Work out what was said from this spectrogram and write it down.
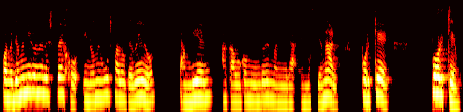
Cuando yo me miro en el espejo y no me gusta lo que veo, también acabo comiendo de manera emocional. ¿Por qué? Porque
